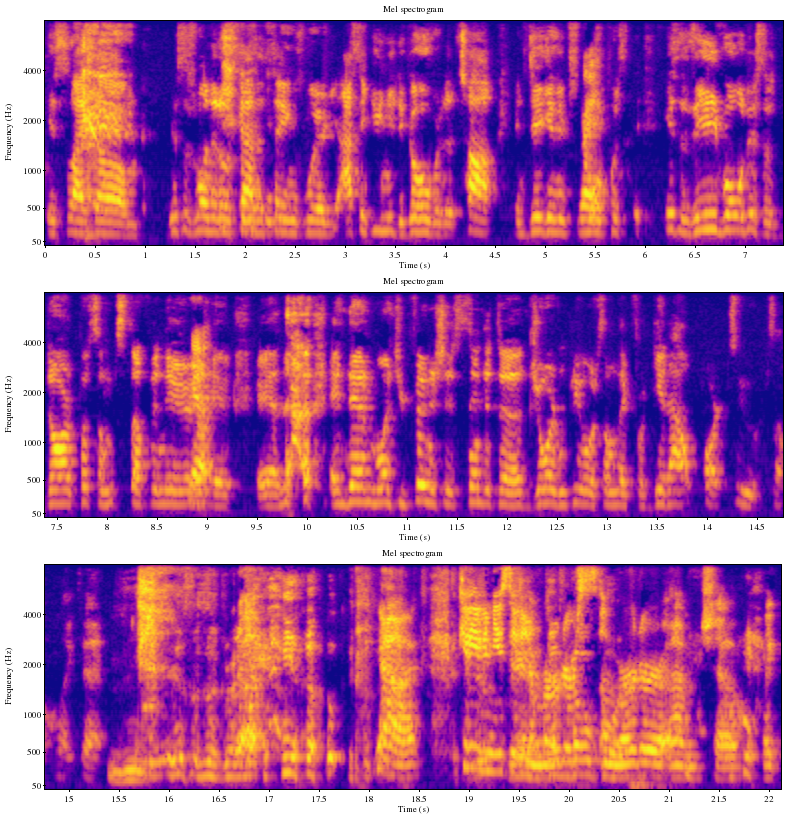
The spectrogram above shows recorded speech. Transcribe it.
it's like um, this is one of those kind of things where I think you need to go over the top and dig in and right. Put, this is evil. This is dark. Put some stuff in there, yeah. and and, and then once you finish it, send it to Jordan Peele or something like "Forget Out" Part Two or something like that. Mm-hmm. this is a great, you know. Yeah, you could even use it yeah, in a murder a murder um, show like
